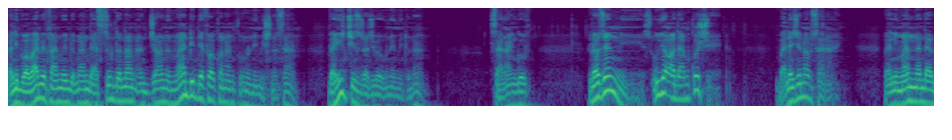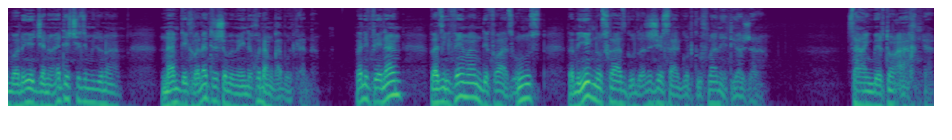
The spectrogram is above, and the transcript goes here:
ولی باور بفرمایید به من دستور دادن از جان مردی دفاع کنم که اونو نمی‌شناسم و هیچ چیز راجع به او نمی‌دونم سرنگ گفت لازم نیست. او یه آدم کشه. بله جناب سرنگ. ولی من نه درباره جنایتش چیزی می‌دونم نه دکالتش رو به میل خودم قبول کردم. ولی فعلا وظیفه من دفاع از اوست و به یک نسخه از گزارش سرگرد کوفمن احتیاج دارم. سرنگ برتون اخم کرد.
